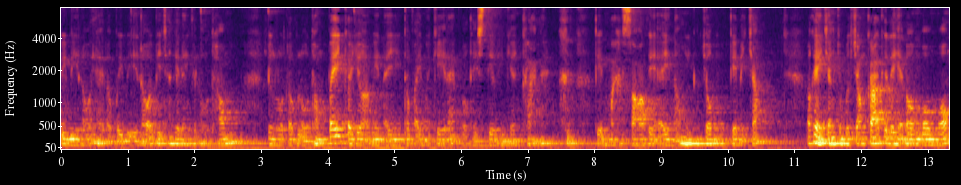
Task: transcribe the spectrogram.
200 hero 200ពីចឹងគេលេងគីឡូធំយើងលោតទៅគីឡូធំពេកក៏យើងអត់មានអីទៅវៃមួយគេដែរព្រោះគេ steal យើងខ្លាំងណាគេម៉ាស់សគេអីនោះចូលគេមិនចោះអូខេអញ្ចឹងជំរឿចុងក្រោយគឺលេខ hero មុំមុំ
